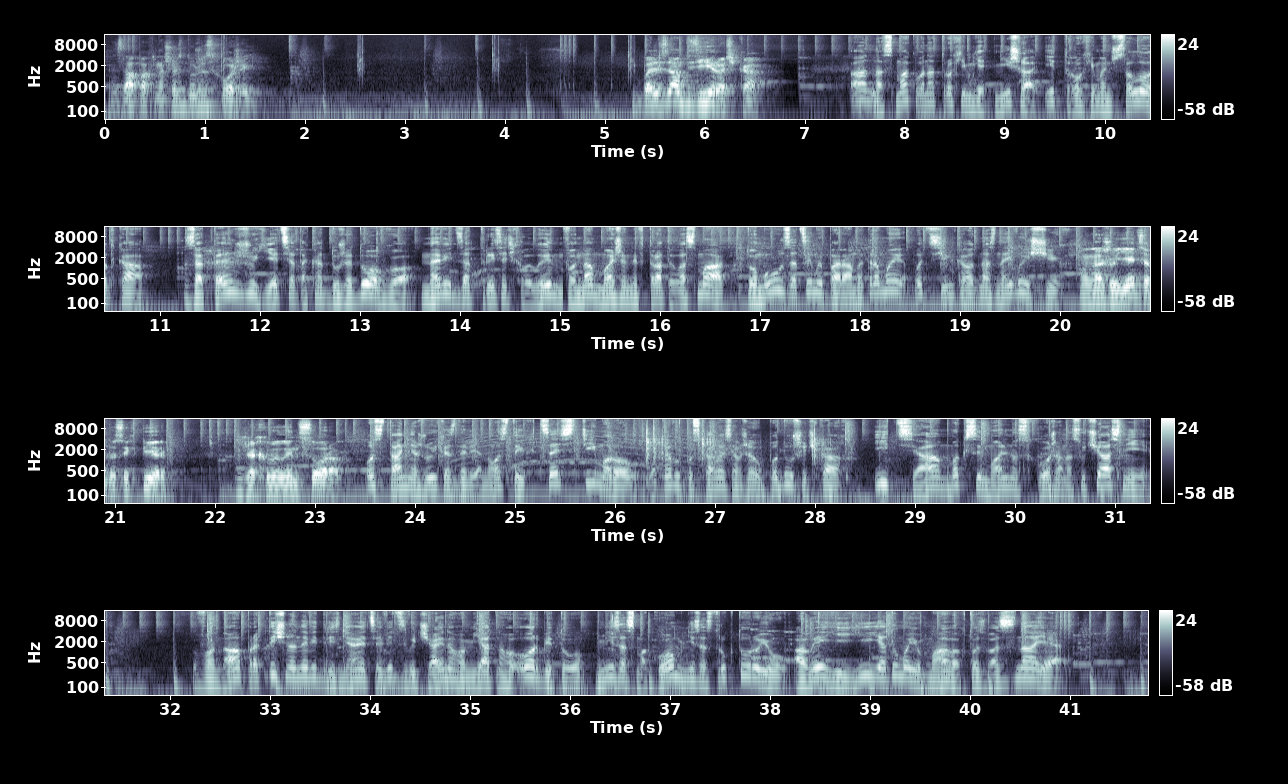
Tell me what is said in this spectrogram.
Запах на щось дуже схожий. Бальзам зірочка. А на смак вона трохи м'ятніша і трохи менш солодка. Зате жується така дуже довго. Навіть за 30 хвилин вона майже не втратила смак. Тому за цими параметрами оцінка одна з найвищих. Вона жується до сих пір. Вже хвилин 40. Остання жуйка з 90-х це Steamroll, яка випускалася вже у подушечках. І ця максимально схожа на сучасні. Вона практично не відрізняється від звичайного м'ятного орбіту ні за смаком, ні за структурою, але її, я думаю, мало хто з вас знає.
